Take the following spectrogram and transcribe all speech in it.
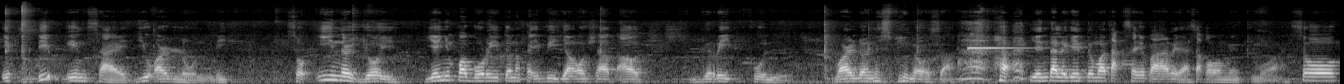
if deep inside you are lonely. So, inner joy. Yan yung paborito ng kaibigan ko. Shout out. Grateful. Marlon Espinosa. yan talaga yung tumatak sa'yo pare ah, sa comment mo ah. So,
